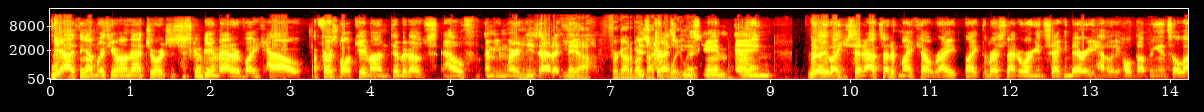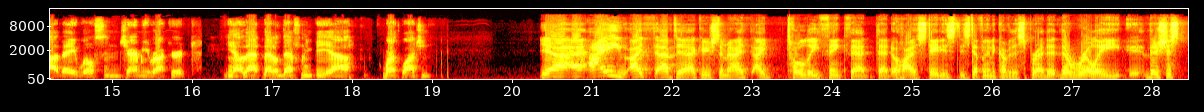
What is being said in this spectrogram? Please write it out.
Yeah, I think I'm with you on that, George. It's just going to be a matter of like how, first of all, Kayvon Thibodeaux's health. I mean, where Mhm. he's at, I think, Yeah, forgot about is that dressed in this game. And really, like you said, outside of Mykael Wright, like the rest of that Oregon secondary, how they hold up against Olave, Wilson, Jeremy Ruckert, you know, that, that'll definitely be uh, worth watching. Yeah, I I, I have to echo your sentiment. I, I totally think that that Ohio State is, is definitely going to cover the spread. They're, they're really there's just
